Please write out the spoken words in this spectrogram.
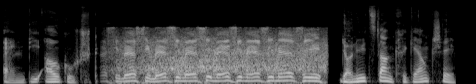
Ende August. Merci, merci, merci, merci, merci, merci, merci. Ja, nichts danke, gern geschehen.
